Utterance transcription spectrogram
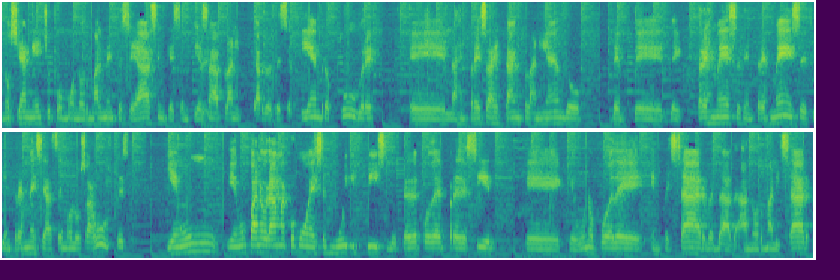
no se han hecho como normalmente se hacen, que se empiezan a planificar desde septiembre, octubre. Eh, las empresas están planeando de, tres meses en tres meses y en tres meses hacemos los ajustes. Y en un, en un panorama como ese es muy difícil ustedes poder predecir que, uno puede empezar ¿verdad? a normalizar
